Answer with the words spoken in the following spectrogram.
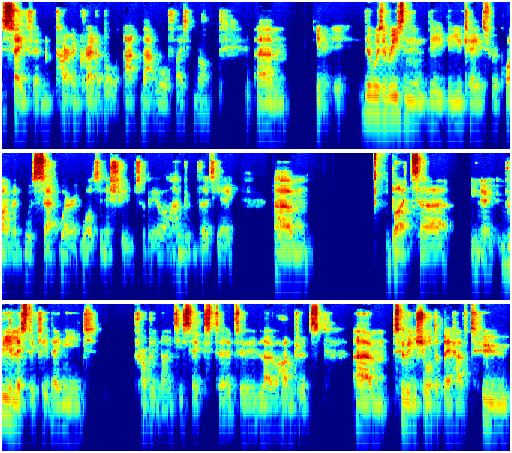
safe and, credible at that warfighting role. Um, you know, it, there was a reason the the UK's requirement was set where it was initially, which would be 138. Um, but uh, you know, realistically, they need probably 96 to, to low hundreds um, to ensure that they have two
